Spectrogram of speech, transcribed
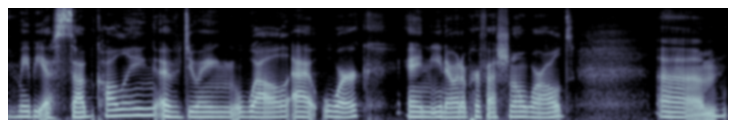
maybe a sub calling of doing well at work and you know in a professional world. Um,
